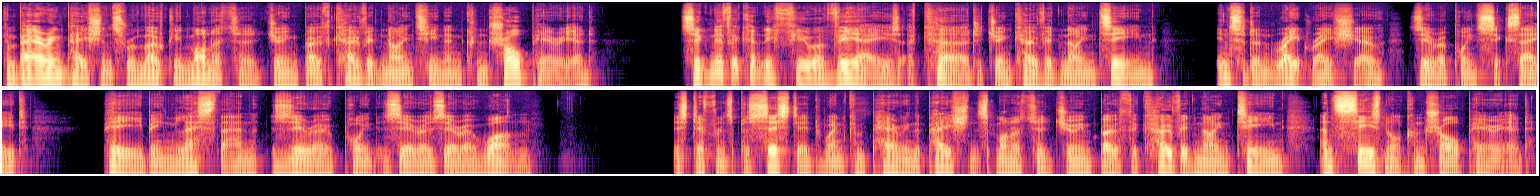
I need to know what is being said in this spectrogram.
Comparing patients remotely monitored during both COVID 19 and control period, significantly fewer VAs occurred during COVID 19, incident rate ratio 0.68, p being less than 0.001. This difference persisted when comparing the patients monitored during both the COVID 19 and seasonal control period.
